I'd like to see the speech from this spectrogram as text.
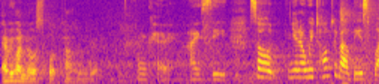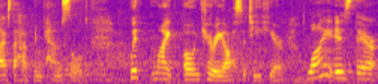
Everyone knows Pahung. Yeah. Okay, I see. So, you know, we talked about these flags that have been cancelled. With my own curiosity here, why is there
